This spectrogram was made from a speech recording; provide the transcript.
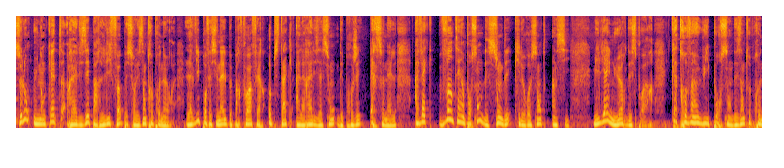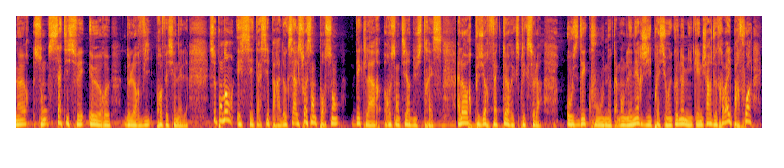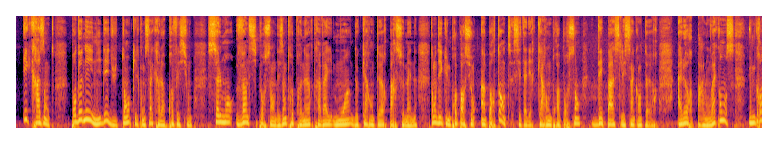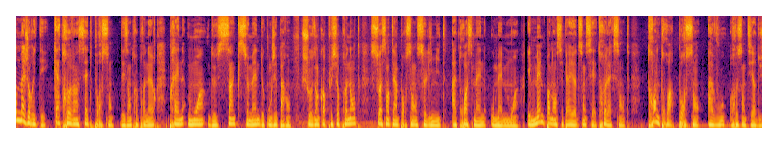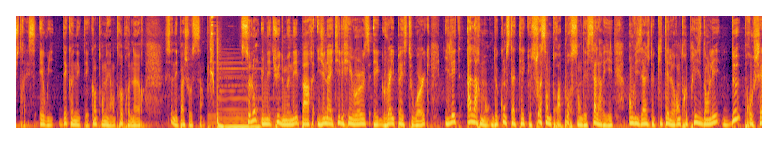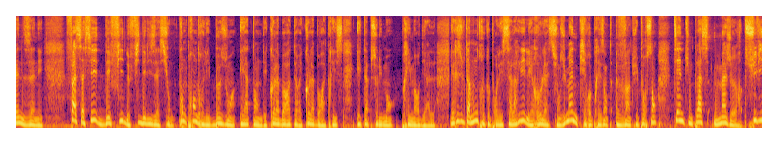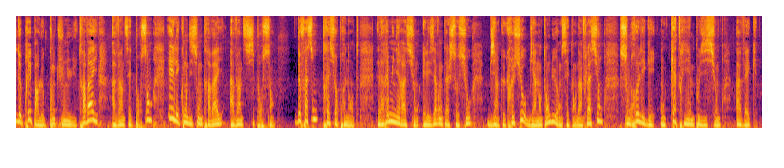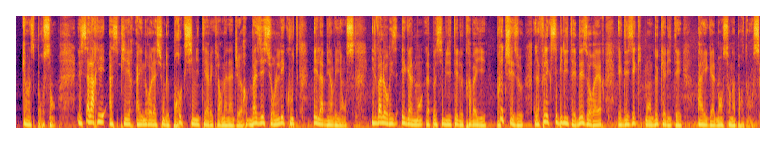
Selon une enquête réalisée par l'IFOP sur les entrepreneurs, la vie professionnelle peut parfois faire obstacle à la réalisation des projets personnels, avec 21% des sondés qui le ressentent ainsi. Mais il y a une lueur d'espoir. 88% des entrepreneurs sont satisfaits et heureux de leur vie professionnelle. Cependant, et c'est assez paradoxal, 60% déclarent ressentir du stress. Alors, plusieurs facteurs expliquent cela hausse des coûts, notamment de l'énergie, pression économique et une charge de travail parfois écrasante. Pour donner une idée du temps qu'ils consacrent à leur profession, seulement 26% des entrepreneurs travaillent moins de 40 heures par semaine, tandis qu'une proportion importante, c'est-à-dire 43%, dépasse les 50 heures. Alors parlons vacances. Une grande majorité, 87% des entrepreneurs, prennent moins de 5 semaines de congés par an. Chose encore plus surprenante, 61% se limitent à 3 semaines ou même moins. Et même pendant ces périodes censées être relaxantes, 33% avouent ressentir du stress. Et oui, déconnecter quand on est entrepreneur, ce n'est pas chose simple. Selon une étude menée par United Heroes et Great Place to Work, il est alarmant de constater que 63% des salariés envisagent de quitter leur entreprise dans les deux prochaines années. Face à ces défis de fidélisation, comprendre les besoins et attentes des collaborateurs et collaboratrices est absolument primordial. Les résultats montrent que pour les salariés, les relations humaines, qui représentent 28%, tiennent une place majeure, suivies de près par le contenu du travail à 27% et les conditions de travail à 26%. De façon très surprenante, la rémunération et les avantages sociaux, bien que cruciaux, bien entendu en ces temps d'inflation, sont relégués en quatrième position avec 15%. Les salariés aspirent à une relation de proximité avec leur manager, basée sur l'écoute et la bienveillance. Ils valorisent également la possibilité de travailler près de chez eux. La flexibilité des horaires et des équipements de qualité a également son importance.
